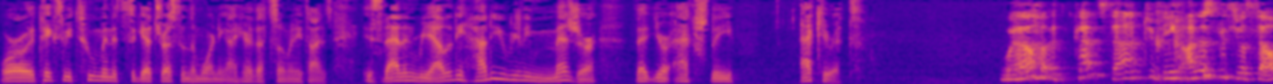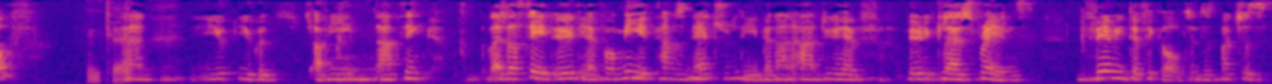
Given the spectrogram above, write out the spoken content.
Or it takes me two minutes to get dressed in the morning. I hear that so many times. Is that in reality? How do you really measure that you're actually accurate? Well, it comes down to being honest with yourself. Okay. And you, you could, I mean, I think, as I said earlier, for me it comes naturally, but I, I do have very close friends, very difficult, and as much as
